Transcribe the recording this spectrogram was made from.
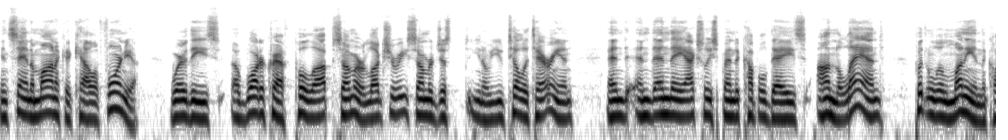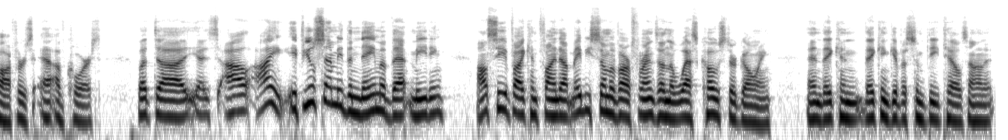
in Santa Monica, California, where these uh, watercraft pull up. Some are luxury, some are just you know utilitarian and and then they actually spend a couple days on the land, putting a little money in the coffers, uh, of course. But uh, yes, I'll I if you'll send me the name of that meeting, I'll see if I can find out. Maybe some of our friends on the West Coast are going, and they can they can give us some details on it.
